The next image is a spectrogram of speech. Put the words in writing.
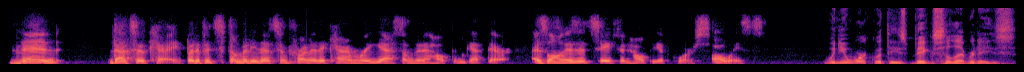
then that's okay. But if it's somebody that's in front of the camera, yes, I'm going to help them get there. As long as it's safe and healthy, of course, always when you work with these big celebrities,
